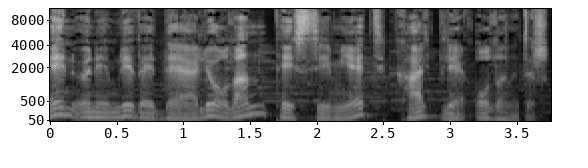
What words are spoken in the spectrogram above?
en önemli ve değerli olan teslimiyet kalple olanıdır.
